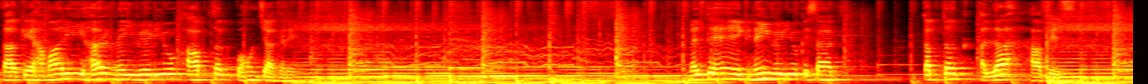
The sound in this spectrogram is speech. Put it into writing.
ताकि हमारी हर नई वीडियो आप तक पहुँचा करें। मिलते हैं एक नई वीडियो के साथ। तब तक अल्लाह हाफिज़।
